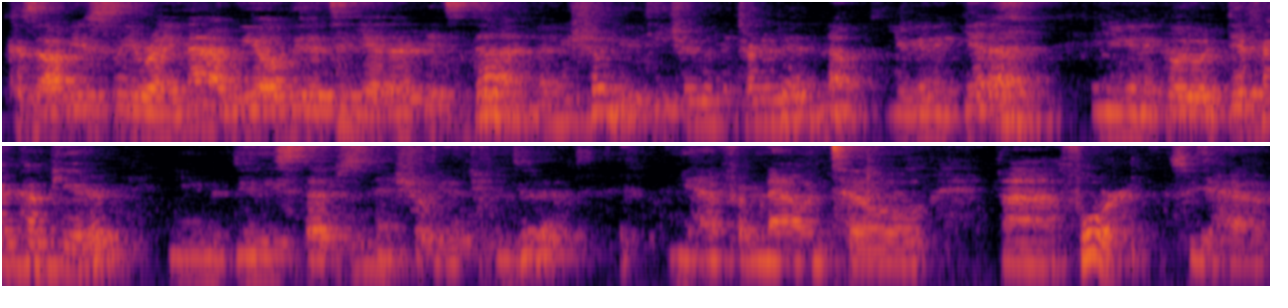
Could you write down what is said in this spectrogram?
Because obviously right now, we all did it together, it's done. Let me show you, teacher, let me turn it in. No, you're gonna get up, and you're gonna go to a different computer, you're gonna do these steps and show me that you can do that. You have from now until uh, four, so you have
